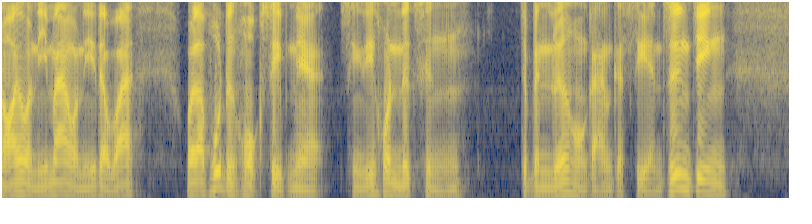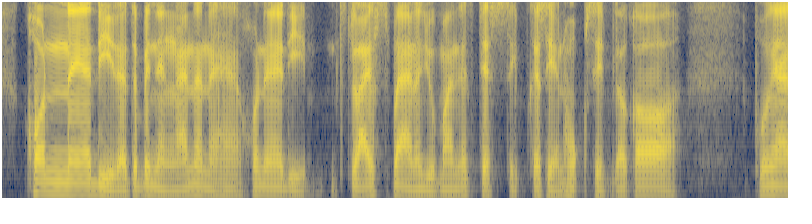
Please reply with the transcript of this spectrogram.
น้อยกว่านี้มากกว่านี้ แต่ว่าเวลาพูดถึง 60เนี่ยสิ่งที่คนนึกถึงจะเป็นเรื่องของการเกษียณ ซึ่งจริงคนในอดีตอาจจะเป็นอย่างนั้นนะฮะคนในอดีตไลฟ์สเปนอยู่ประมาณสักเจ็ดสิบเกษียณหกสิบแล้วก็พูดง่าย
